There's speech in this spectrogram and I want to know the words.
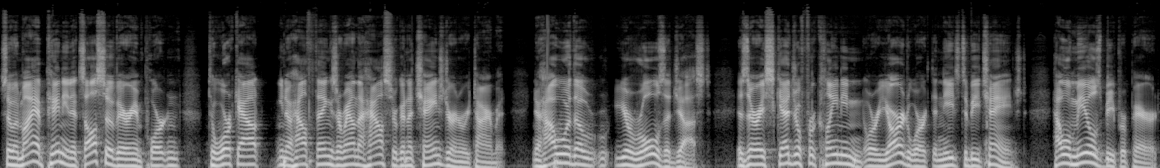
So, in my opinion, it's also very important to work out, you know, how things around the house are going to change during retirement. You know, how will the your roles adjust? Is there a schedule for cleaning or yard work that needs to be changed? How will meals be prepared?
